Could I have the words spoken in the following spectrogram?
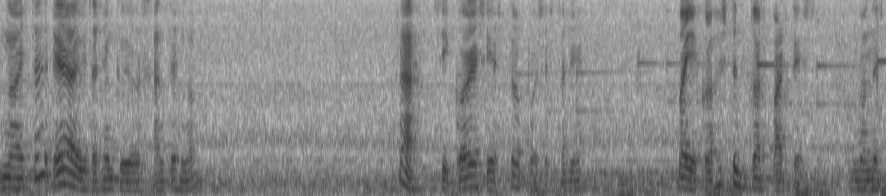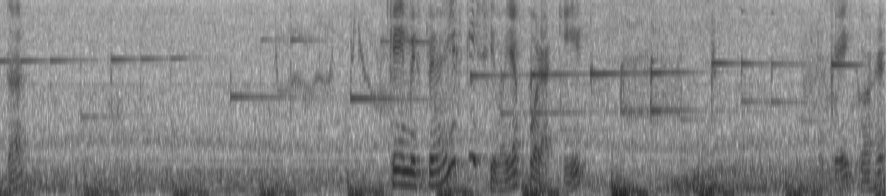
No, esta era la habitación que vimos antes, ¿no? Ah, si corres y esto, pues está bien. Vaya, esto en todas partes. ¿Dónde está? Ok, me esperaría que se vaya por aquí. Ok, corre.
